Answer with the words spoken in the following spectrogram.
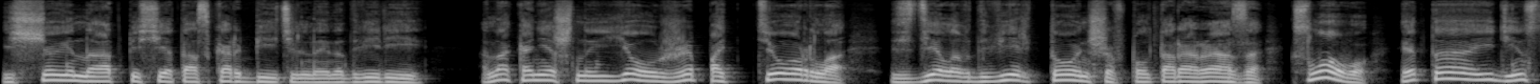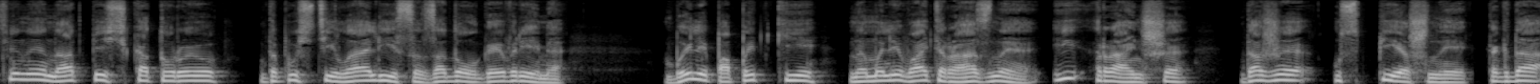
Еще и надпись эта оскорбительная на двери. Она, конечно, ее уже подтерла, сделав дверь тоньше в полтора раза. К слову, это единственная надпись, которую допустила Алиса за долгое время. Были попытки намалевать разное и раньше, даже успешные, когда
